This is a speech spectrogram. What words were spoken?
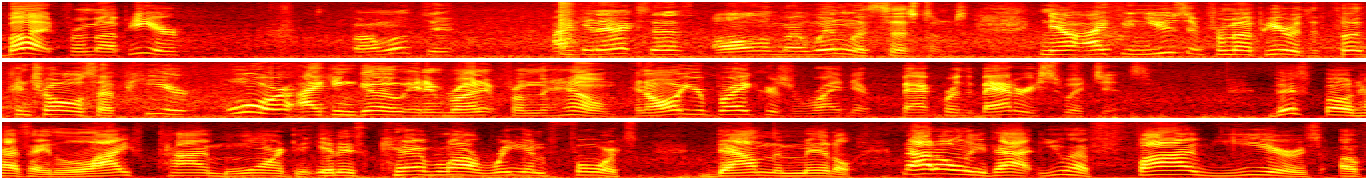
But from up here, if I want to, I can access all of my windlass systems. Now I can use it from up here with the foot controls up here, or I can go and run it from the helm. And all your breakers are right there, back where the battery switch is. This boat has a lifetime warranty. It is Kevlar reinforced down the middle. Not only that, you have five years of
